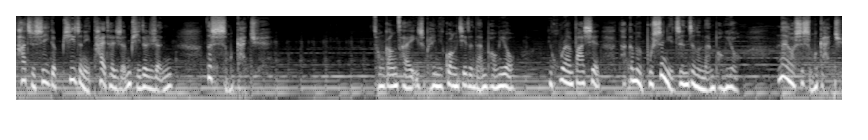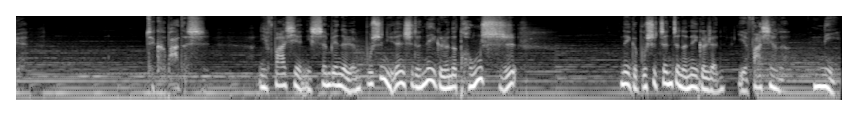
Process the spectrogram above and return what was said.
她只是一个披着你太太人皮的人，那是什么感觉？从刚才一直陪你逛街的男朋友，你忽然发现他根本不是你真正的男朋友，那又是什么感觉？你发现你身边的人不是你认识的那个人的同时，那个不是真正的那个人也发现了，你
